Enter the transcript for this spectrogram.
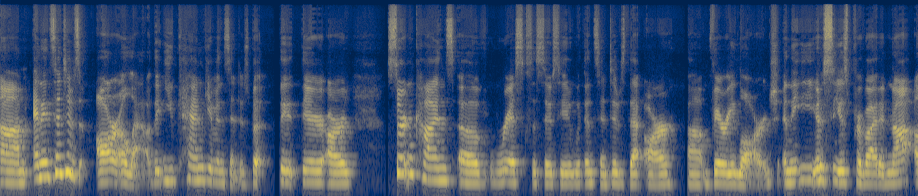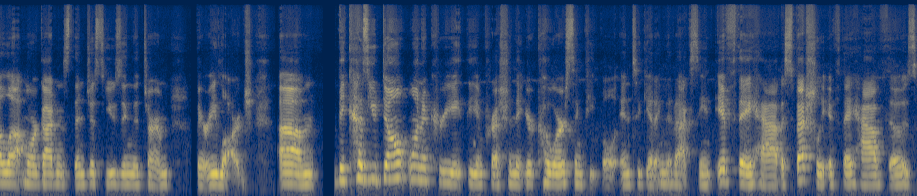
Um, and incentives are allowed, that you can give incentives, but they, there are certain kinds of risks associated with incentives that are uh, very large. And the EEOC has provided not a lot more guidance than just using the term very large. Um, because you don't want to create the impression that you're coercing people into getting the vaccine if they have, especially if they have those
